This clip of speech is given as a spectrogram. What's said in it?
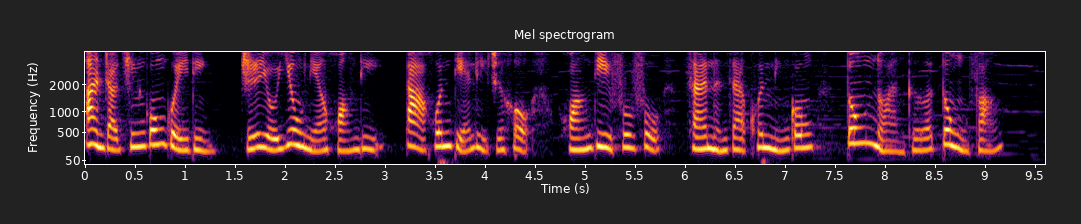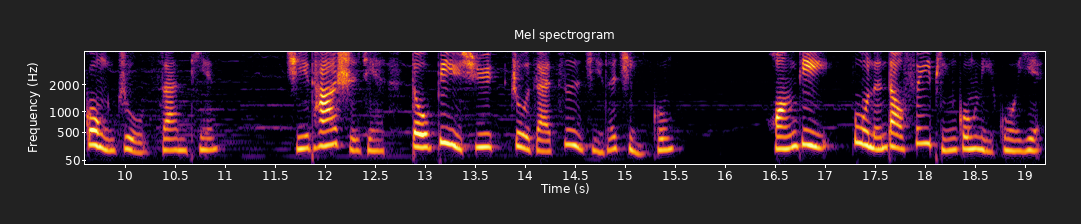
按照清宫规定，只有幼年皇帝大婚典礼之后，皇帝夫妇才能在坤宁宫东暖阁洞房共住三天。其他时间都必须住在自己的寝宫，皇帝不能到妃嫔宫里过夜。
